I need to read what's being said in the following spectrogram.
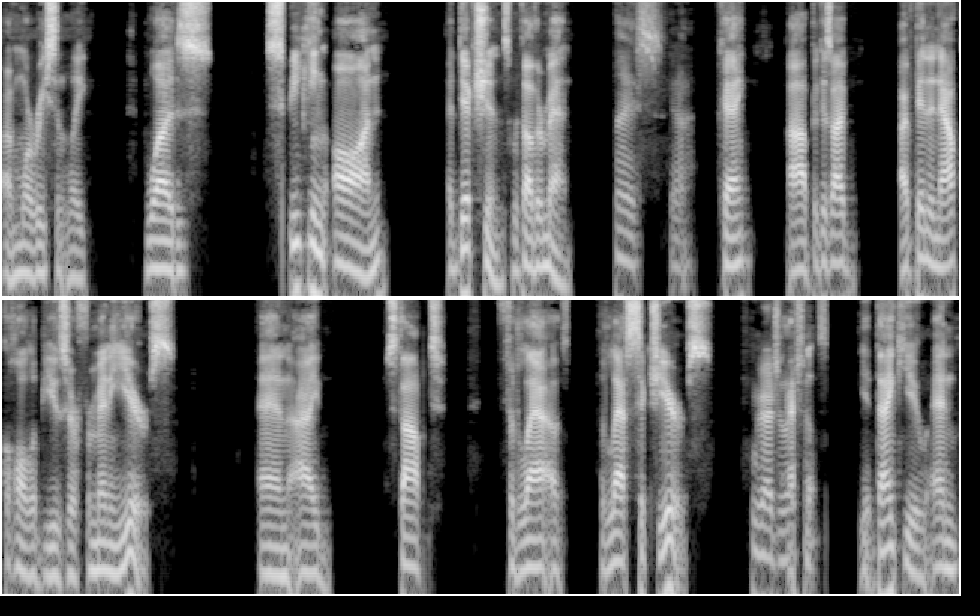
uh, more recently was speaking on addictions with other men. Nice. Yeah. Okay. Uh, because I've, I've been an alcohol abuser for many years and I stopped for the last, the last six years. Congratulations. Yeah. Thank you. And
